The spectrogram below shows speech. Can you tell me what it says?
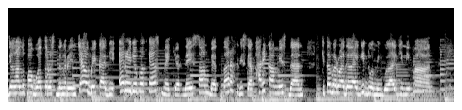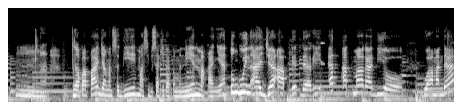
jangan lupa buat terus dengerin CLBK di Radio Podcast Make Your Day Sound Better di setiap hari Kamis dan kita baru ada lagi dua minggu lagi nih, Man. Hmm, nggak apa-apa, jangan sedih, masih bisa kita temenin. Makanya tungguin aja update dari Atma Radio. Gua Amanda.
